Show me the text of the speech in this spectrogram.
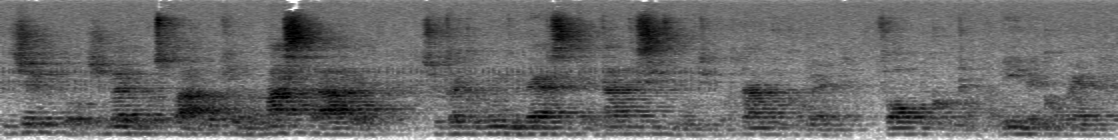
dicevo Cimello Cospardo, che è una vasta area su tre comuni diversi che ha tanti siti molto importanti come Foppe, come Campanile, come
